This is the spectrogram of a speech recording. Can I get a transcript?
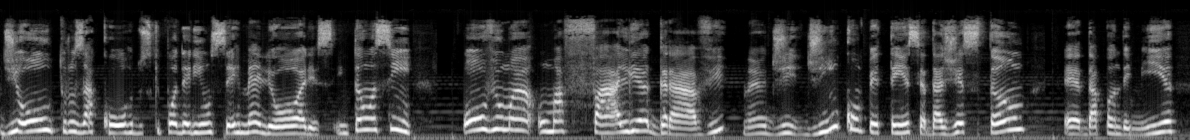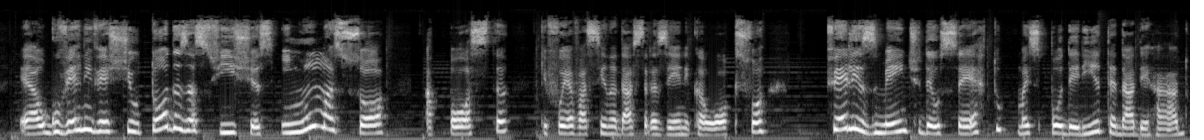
de outros acordos que poderiam ser melhores. Então, assim, houve uma, uma falha grave né, de, de incompetência da gestão é, da pandemia. É, o governo investiu todas as fichas em uma só aposta, que foi a vacina da AstraZeneca Oxford. Felizmente deu certo, mas poderia ter dado errado.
